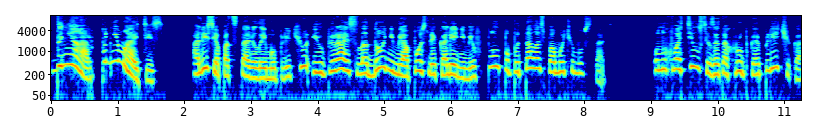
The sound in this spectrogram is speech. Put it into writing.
«Даниар, поднимайтесь!» Алисия подставила ему плечо и, упираясь ладонями, а после коленями в пол, попыталась помочь ему встать. Он ухватился за это хрупкое плечико,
